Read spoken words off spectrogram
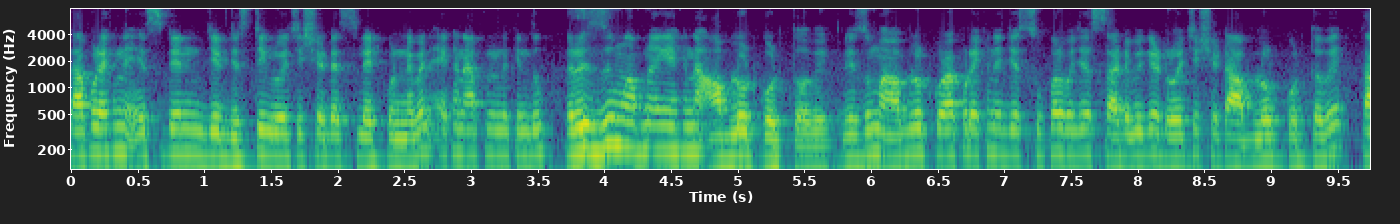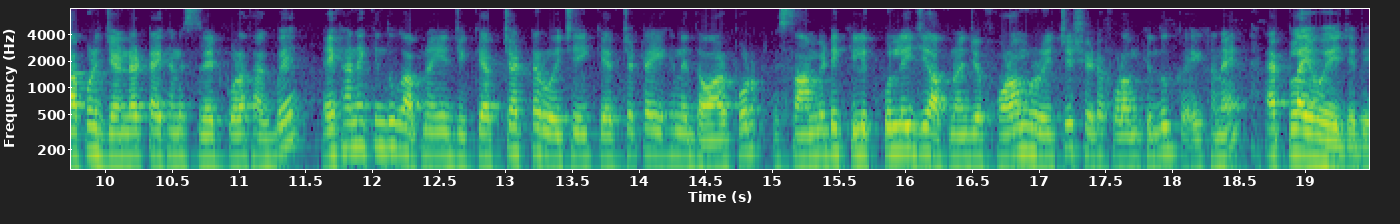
তারপর এখানে রেসিডেন্ট যে ডিস্ট্রিক্ট রয়েছে সেটা সিলেক্ট করে নেবেন। এখানে আপনার কিন্তু রেজিউম আপনাকে এখানে আপলোড করতে হবে। রেজিউম আপলোড করার পর এখানে যে সুপারভাইজার সার্টিফিকেট রয়েছে সেটা আপলোড করতে হবে। তারপর জেন্ডারটা এখানে সিলেক্ট করা থাকবে। এখানে কিন্তু আপনার যে ক্যাপচারটা রয়েছে, এই ক্যাপচারটা এখানে দেওয়ার পর সাবমিটে ক্লিক করলেই যে আপনার যে ফর্ম রয়েছে, সেটা ফর্ম কিন্তু এখানে অ্যাপ্লাই হয়ে যাবে।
